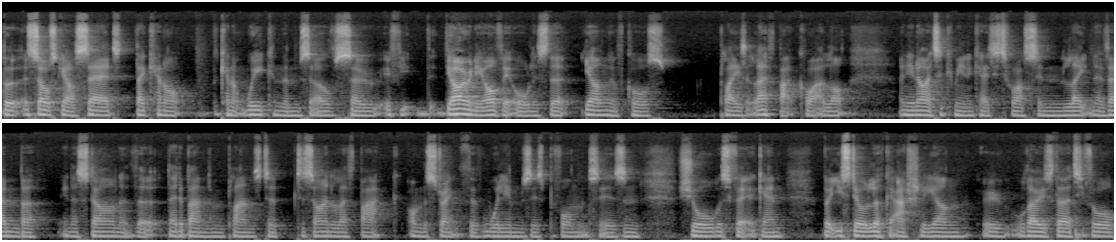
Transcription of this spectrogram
but as Solskjaer said, they cannot they cannot weaken themselves. So if you, the irony of it all is that Young, of course, plays at left back quite a lot, and United communicated to us in late November in Astana that they'd abandoned plans to to sign a left back on the strength of Williams's performances and Shaw was fit again. But you still look at Ashley Young, who, although he's 34,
